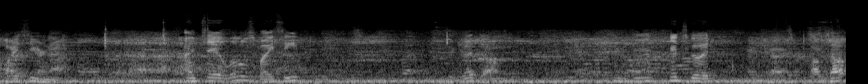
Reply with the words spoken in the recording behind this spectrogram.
Spicy or not? I'd say a little spicy. Good though. Mhm, It's good. Okay. Thumbs up?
